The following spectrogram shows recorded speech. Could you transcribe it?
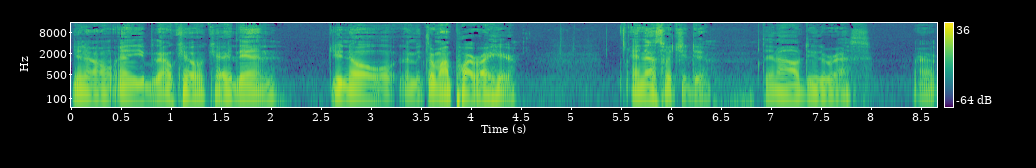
you know, and you be like, okay, okay, then you know, let me throw my part right here, and that's what you do. Then I'll do the rest, right?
